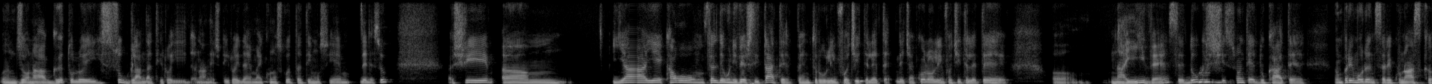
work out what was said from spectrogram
în zona gâtului, sub glanda tiroidă. Da? Deci tiroida e mai cunoscută, timusul e de desubt. Și um, ea e ca un fel de universitate pentru linfocitele T. Deci acolo linfocitele T uh, naive se duc mm. și sunt educate în primul rând să recunoască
